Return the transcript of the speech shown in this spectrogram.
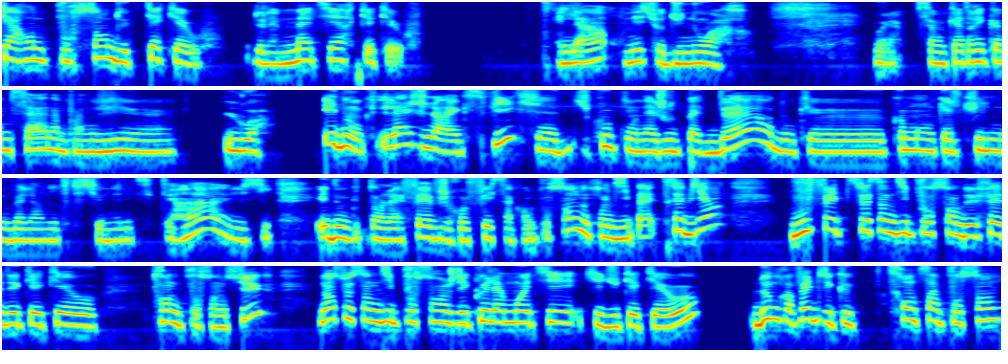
40% de cacao, de la matière cacao. Et là, on est sur du noir. Voilà, c'est encadré comme ça d'un point de vue euh, loi. Et donc là, je leur explique du coup qu'on n'ajoute pas de beurre, donc euh, comment on calcule nos valeurs nutritionnelles, etc. Et, donc dans la fève, je refais 50%. Donc on dit pas très bien, vous faites 70% de fève de cacao, 30% de sucre. Dans 70%, j'ai que la moitié qui est du cacao. Donc en fait, j'ai que 35%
